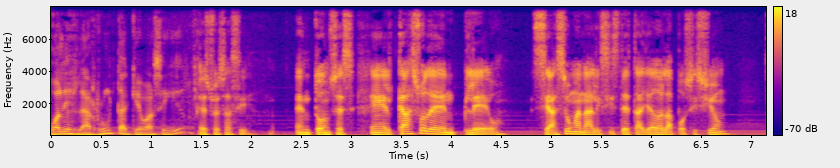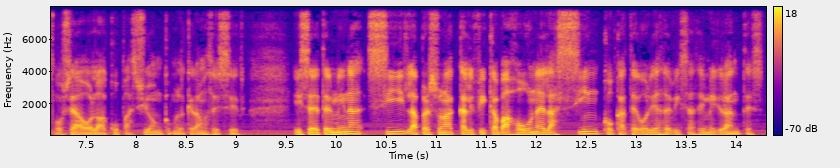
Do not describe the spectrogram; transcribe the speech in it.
cuál es la ruta que va a seguir. Eso es así. Entonces, en el caso de empleo, se hace un análisis detallado de la posición, o sea, o la ocupación, como le queramos decir, y se determina si la persona califica bajo una de las cinco categorías de visas de inmigrantes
